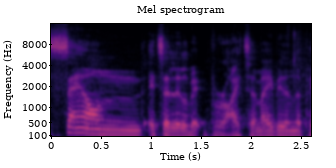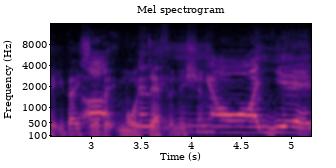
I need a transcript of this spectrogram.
Sound. It's a little bit brighter maybe than the P bass, a bit more Uh, no, definition. Oh yeah,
